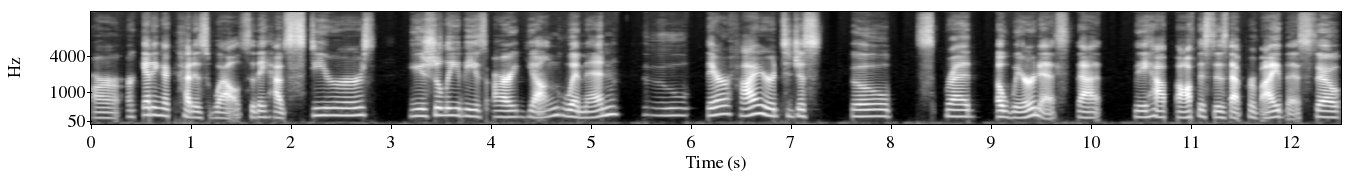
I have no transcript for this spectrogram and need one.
are, are getting a cut as well. So they have steerers. Usually these are young women who they're hired to just go spread awareness that they have offices that provide this. So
